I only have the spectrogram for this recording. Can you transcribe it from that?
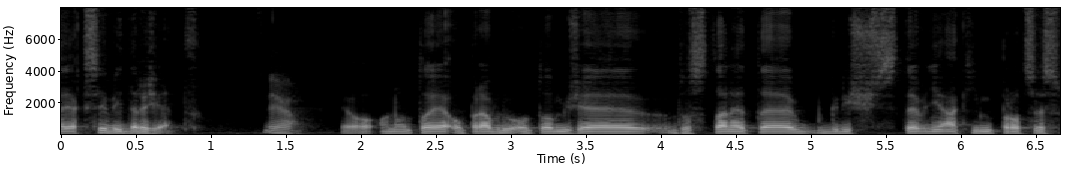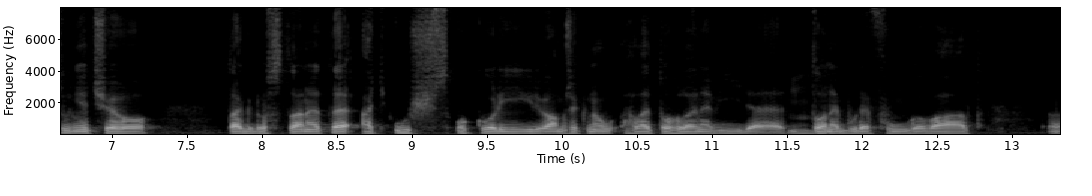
jak si vydržet. Jo. Jo, ono to je opravdu o tom, že dostanete, když jste v nějakém procesu něčeho, tak dostanete ať už z okolí, kdy vám řeknou, hele, tohle nevíde, mm-hmm. to nebude fungovat, eh,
